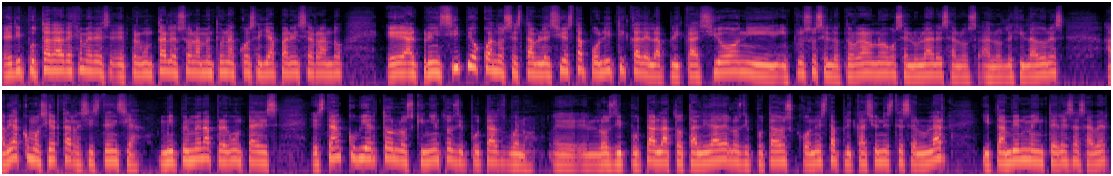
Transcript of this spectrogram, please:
Eh, diputada, déjeme eh, preguntarle solamente una cosa ya para ir cerrando. Eh, al principio, cuando se estableció esta política de la aplicación e incluso se le otorgaron nuevos celulares a los, a los legisladores, había como cierta resistencia. Mi primera pregunta es, ¿están cubiertos los 500 diputados, bueno, los diputados, la totalidad de los diputados con esta aplicación, este celular? Y también me interesa saber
